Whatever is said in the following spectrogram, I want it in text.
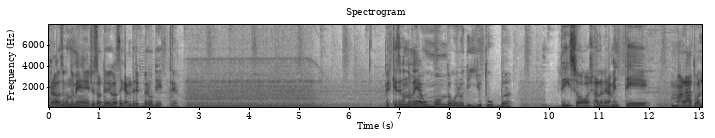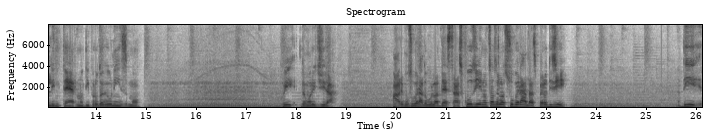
Però secondo me ci sono delle cose che andrebbero dette. Perché secondo me è un mondo quello di YouTube, dei social, veramente malato all'interno, di protagonismo. Qui dobbiamo rigirare. Ah, avremo superato quello a destra. Scusi, non so se l'ho superata, spero di sì di,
